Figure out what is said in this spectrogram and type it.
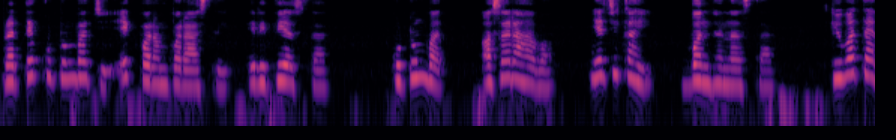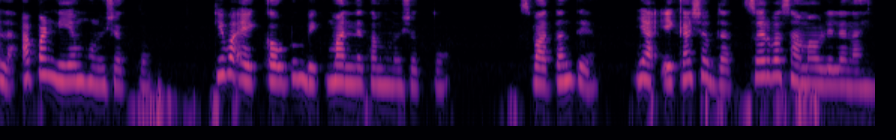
प्रत्येक कुटुंबाची एक परंपरा असते रीती असतात. कुटुंबात असं राहावं याची काही बंधनं असतात. किंवा त्याला आपण नियम म्हणू शकतो. किंवा एक कौटुंबिक मान्यता म्हणू शकतो. स्वातंत्र्य या एका शब्दात सर्व सामावलेलं नाही.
